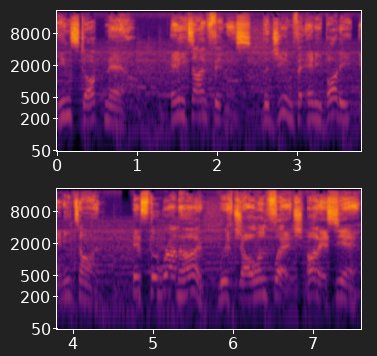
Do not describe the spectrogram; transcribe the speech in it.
in stock now. Anytime Fitness, the gym for anybody, anytime. It's the run home with Joel and Fletch on E SEN.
